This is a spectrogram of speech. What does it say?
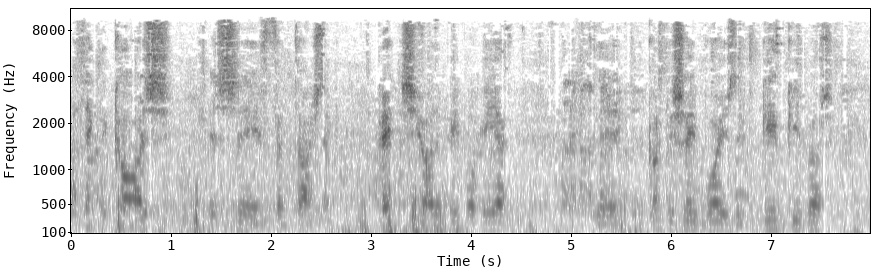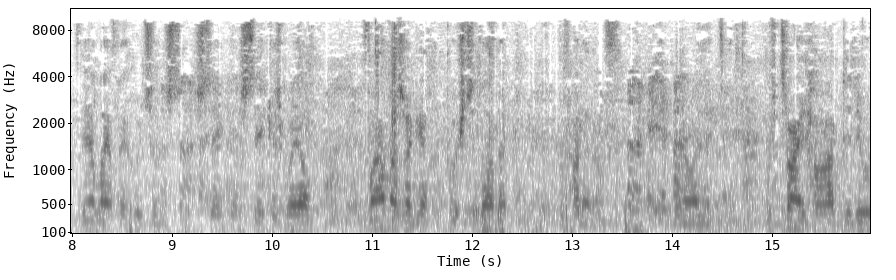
I think the cause is uh, fantastic. Great to see all the people here. The countryside boys, the gamekeepers, their livelihoods are at stake, as well. Farmers are getting pushed to the limit. We've had enough. You know, they, we've tried hard to do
